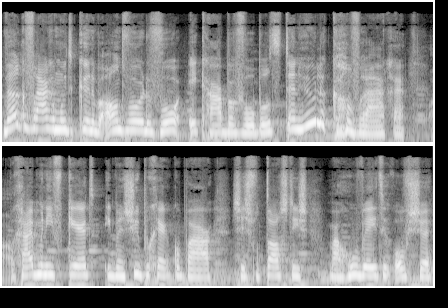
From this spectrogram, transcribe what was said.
Welke vragen moet ik kunnen beantwoorden voor ik haar bijvoorbeeld ten huwelijk kan vragen? Begrijp me niet verkeerd, ik ben super gek op haar. Ze is fantastisch, maar hoe weet ik of ze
